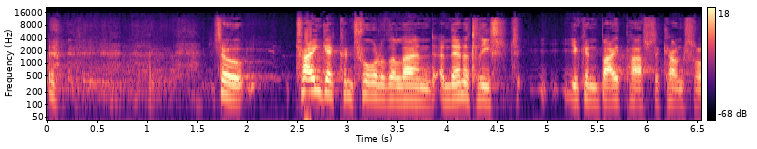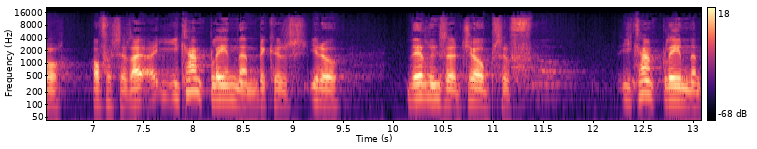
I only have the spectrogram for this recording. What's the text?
so try and get control of the land, and then at least you can bypass the council officers. I, you can't blame them because, you know, they'll lose their jobs if. You can't blame them.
